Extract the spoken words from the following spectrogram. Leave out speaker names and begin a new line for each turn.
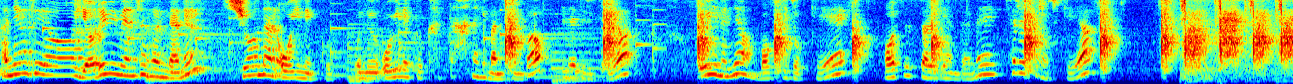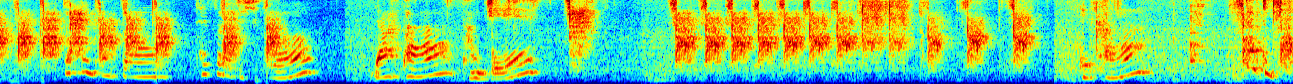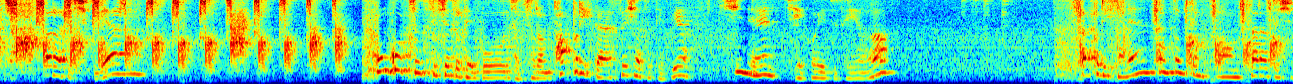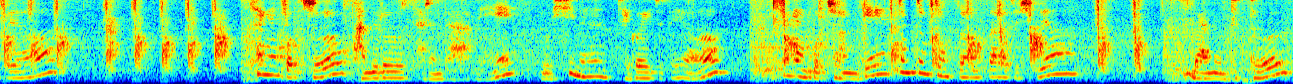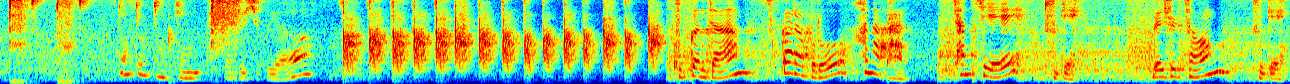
안녕하세요. 여름이면 생각나는 시원한 오이냉국. 오늘 오이냉국 간단하게 만드는 법 알려드릴게요. 오이는요 먹기 좋게 어슷 썰기 한 다음에 채를 썰어줄게요. 쫑쫑쫑쫑 채 썰어주시고요. 양파 반 개, 대파 쫑쫑쫑쫑 썰어주시고요. 쓰셔도 되고 저처럼 파프리카 쓰셔도 되고요. 씨는 제거해 주세요. 파프리카는 쫑쫑쫑쫑 썰어주시고요. 청양고추 반으로 자른 다음에 이 씨는 제거해 주세요. 청양고추 한 개 쫑쫑쫑쫑 썰어주시고요. 마늘 두톨 쫑쫑쫑쫑 다져주시고요. 국간장 숟가락으로 하나 반, 참치액 두 개, 매실청 두 개,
